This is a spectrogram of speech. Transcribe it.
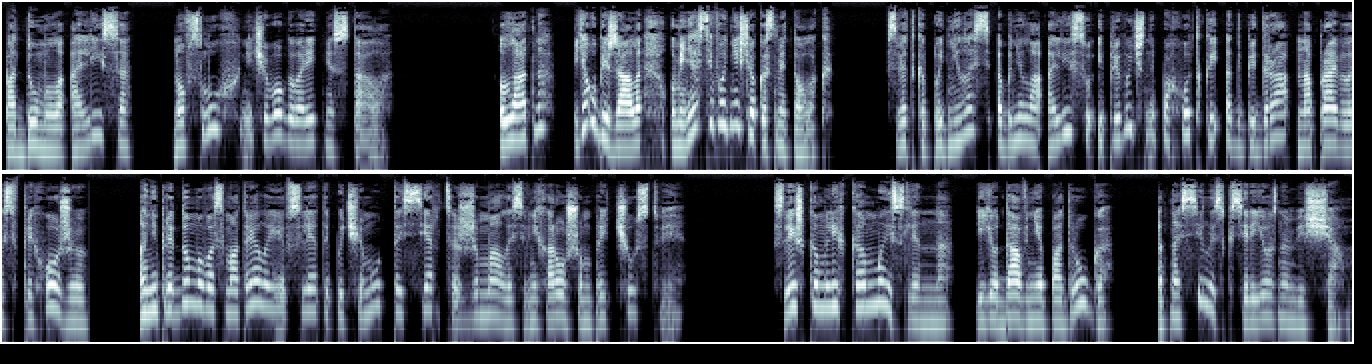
подумала Алиса, но вслух ничего говорить не стала. Ладно, я убежала, у меня сегодня еще косметолог. Светка поднялась, обняла Алису и привычной походкой от бедра направилась в прихожую, а не придумывая смотрела ей вслед, и почему-то сердце сжималось в нехорошем предчувствии. Слишком легкомысленно ее давняя подруга относилась к серьезным вещам.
